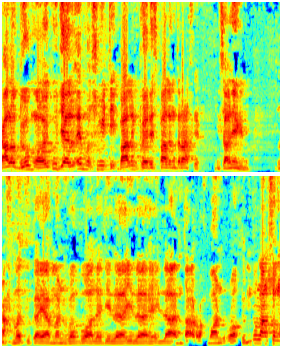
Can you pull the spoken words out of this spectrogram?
Kalau dongo itu jalur emot suwitik paling baris paling terakhir. Misalnya gini. Nahmad juga ya man wa wa la ilaha illa anta rahman rahim itu langsung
